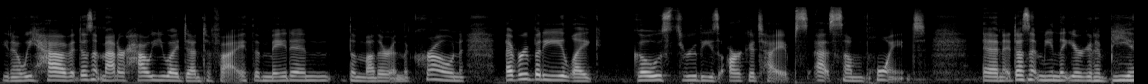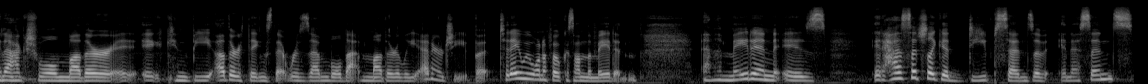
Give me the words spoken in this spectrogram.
You know we have it doesn't matter how you identify the maiden the mother and the crone everybody like goes through these archetypes at some point. And it doesn't mean that you're going to be an actual mother. It, it can be other things that resemble that motherly energy. But today we want to focus on the maiden. And the maiden is it has such like a deep sense of innocence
